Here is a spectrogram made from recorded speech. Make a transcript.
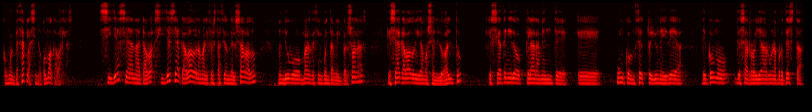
cómo empezarlas, sino cómo acabarlas. Si ya, se han si ya se ha acabado la manifestación del sábado, donde hubo más de 50.000 personas, que se ha acabado, digamos, en lo alto, que se ha tenido claramente eh, un concepto y una idea de cómo desarrollar una protesta,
